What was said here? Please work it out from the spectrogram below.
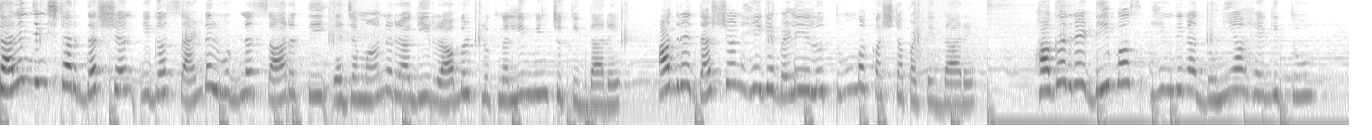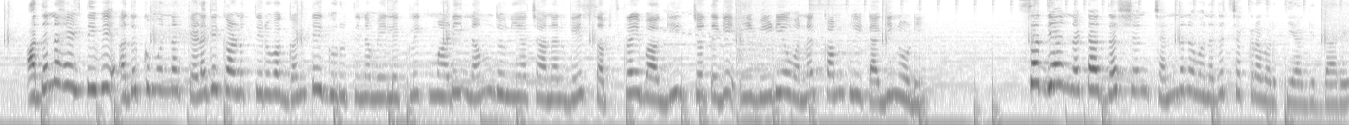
ಚಾಲೆಂಜಿಂಗ್ ಸ್ಟಾರ್ ದರ್ಶನ್ ಈಗ ಸ್ಯಾಂಡಲ್ವುಡ್ನ ಸಾರಥಿ ಯಜಮಾನರಾಗಿ ರಾಬರ್ಟ್ ಲುಕ್ನಲ್ಲಿ ಮಿಂಚುತ್ತಿದ್ದಾರೆ. ಆದರೆ ದರ್ಶನ್ ಹೀಗೆ ಬೆಳೆಯಲು ತುಂಬ ಕಷ್ಟಪಟ್ಟಿದ್ದಾರೆ. ಹಾಗಾದ್ರೆ ಡಿ ಬಾಸ್ ಹಿಂದಿನ ದುನಿಯಾ ಹೇಗಿತ್ತು? ಅದನ್ನ ಹೇಳ್ತೀವಿ. ಅದಕ್ಕೂ ಮುನ್ನ ಕೆಳಗೆ ಕಾಣುತ್ತಿರುವ ಗಂಟೆ ಗುರುತಿನ ಮೇಲೆ ಕ್ಲಿಕ್ ಮಾಡಿ ನಮ್ಮ ದುನಿಯಾ ಚಾನಲ್ಗೆ ಸಬ್ಸ್ಕ್ರೈಬ್ ಆಗಿ ಜೊತೆಗೆ ಈ ವಿಡಿಯೋವನ್ನ ಕಂಪ್ಲೀಟ್ ಆಗಿ ನೋಡಿ. ಸದ್ಯ ನಟ ದರ್ಶನ್ ಚಂದನವನದ ಚಕ್ರವರ್ತಿಯಾಗಿದ್ದಾರೆ.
